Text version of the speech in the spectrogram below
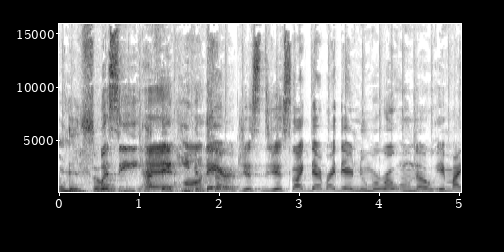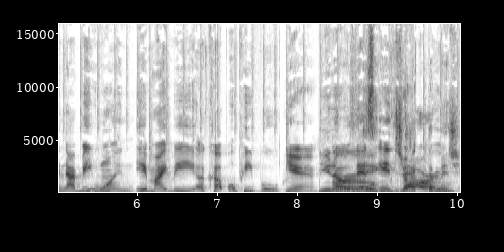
And so, But see, I Head think even there, just just like that right there, numero uno, it might not be one. It might be a couple people. Yeah. You know, that's in charge.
